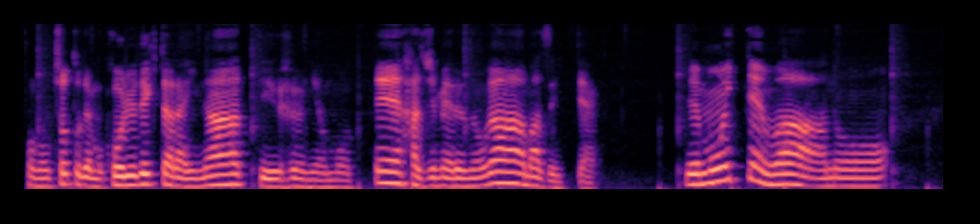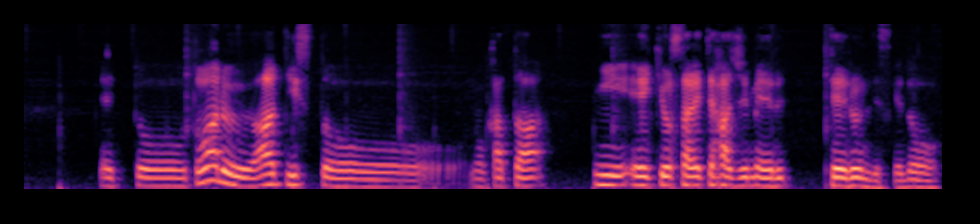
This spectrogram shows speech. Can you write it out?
その、ちょっとでも交流できたらいいなっていうふうに思って始めるのが、まず1点。で、もう1点は、あの、えっと、とあるアーティストの方に影響されて始めてるんですけど、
